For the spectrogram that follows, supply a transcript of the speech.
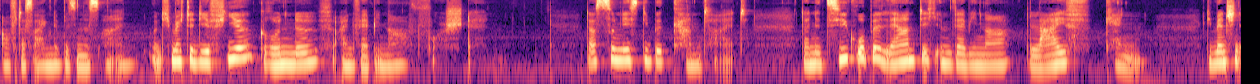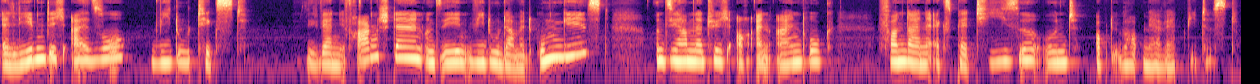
auf das eigene Business ein. Und ich möchte dir vier Gründe für ein Webinar vorstellen. Das ist zunächst die Bekanntheit. Deine Zielgruppe lernt dich im Webinar live kennen. Die Menschen erleben dich also, wie du tickst. Sie werden dir Fragen stellen und sehen, wie du damit umgehst. Und sie haben natürlich auch einen Eindruck von deiner Expertise und ob du überhaupt Mehrwert bietest.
